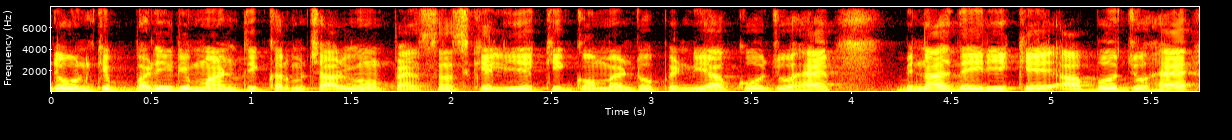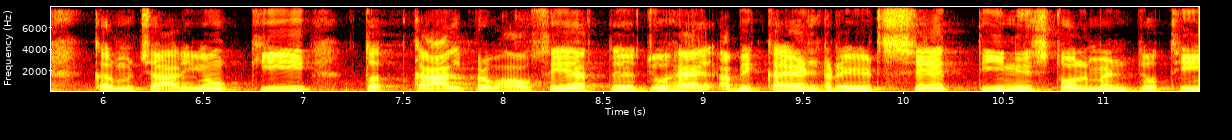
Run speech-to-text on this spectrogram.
जो उनकी बड़ी डिमांड थी कर्मचारियों और पेंशनर्स के लिए कि गवर्नमेंट ऑफ़ इंडिया को जो है बिना देरी के अब जो है कर्मचारियों की तत्काल प्रभाव से या जो है अभी करंट रेट से तीन इंस्टॉलमेंट जो थी,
